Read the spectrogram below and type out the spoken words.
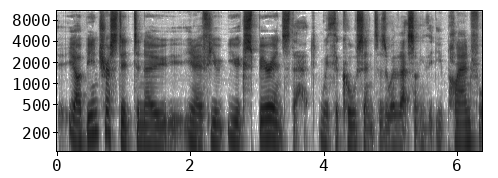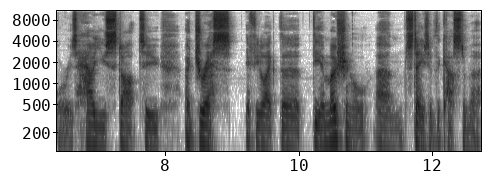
you know, I'd be interested to know, you know, if you you experience that with the call centers, whether that's something that you plan for, is how you start to address, if you like, the the emotional um, state of the customer,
